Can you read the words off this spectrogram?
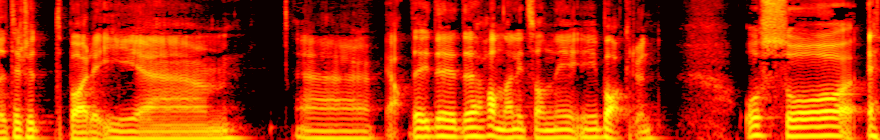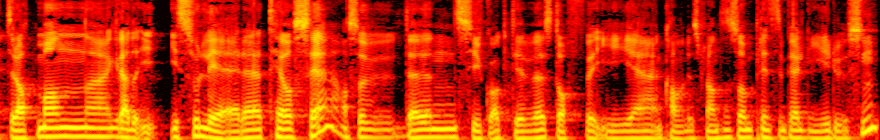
det til slutt bare i uh, uh, Ja, det, det, det havna litt sånn i, i bakgrunnen. Og så, etter at man greide å isolere THC, altså den psykoaktive stoffet i cannabisplanten som prinsipielt gir rusen,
